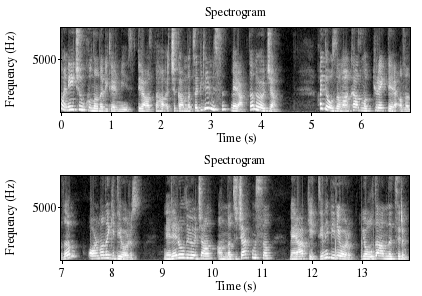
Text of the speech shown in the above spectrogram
ama ne için kullanabilir miyiz? Biraz daha açık anlatabilir misin? Meraktan öleceğim. Hadi o zaman kazma kürekleri alalım. Ormana gidiyoruz. Neler oluyor Can? Anlatacak mısın? Merak ettiğini biliyorum. Yolda anlatırım.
